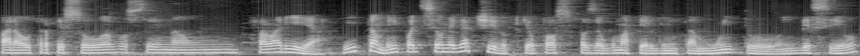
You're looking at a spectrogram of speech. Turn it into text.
para outra pessoa você não falaria. E também pode ser o negativo, porque eu posso fazer alguma pergunta muito imbecil,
